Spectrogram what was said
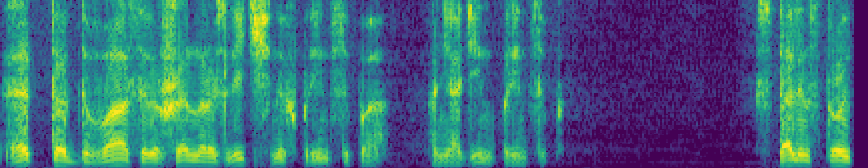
Это два совершенно различных принципа, а не один принцип. Сталин строит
